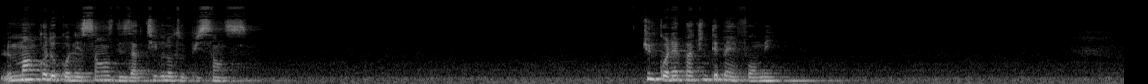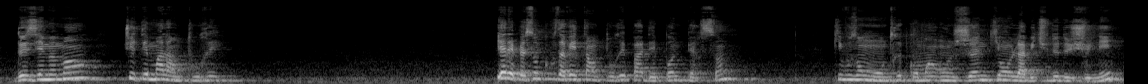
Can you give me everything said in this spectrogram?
le manque de connaissances désactive notre puissance. Tu ne connais pas, tu ne t'es pas informé. Deuxièmement, tu étais mal entouré. Il y a des personnes que vous avez été entourées par des bonnes personnes qui vous ont montré comment on jeûne, qui ont l'habitude de jeûner.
